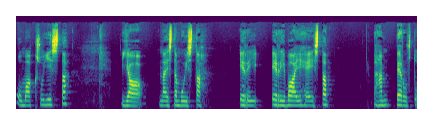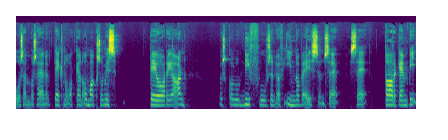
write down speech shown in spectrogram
omaksujista ja näistä muista eri, eri vaiheista. Tähän perustuu semmoiseen teknologian omaksumisteoriaan, olisiko ollut Diffusion of Innovation, se, se tarkempi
